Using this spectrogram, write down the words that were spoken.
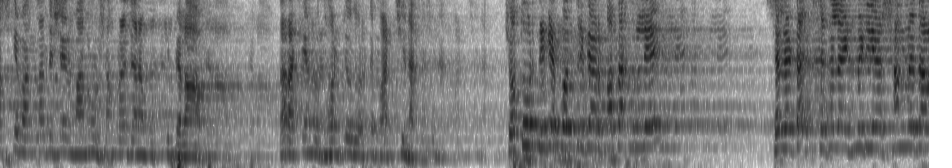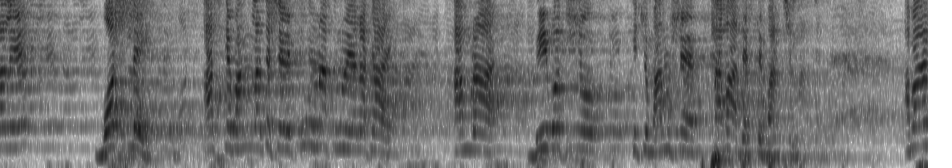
আজকে বাংলাদেশের মানুষ, আমরা যারা মুক্তি পেলাম, তারা কেন ধৈর্য ধরতে পারছি না? চতুর্দিকে পত্রিকার পাতা খুললে স্যাটেলাইট মিডিয়ার সামনে দাঁড়ালে, বসলে, আজকে বাংলাদেশের কোনো না কোনো এলাকায় আমরা বিভৎস কিছু মানুষের থাবা দেখতে পাচ্ছি। আমার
